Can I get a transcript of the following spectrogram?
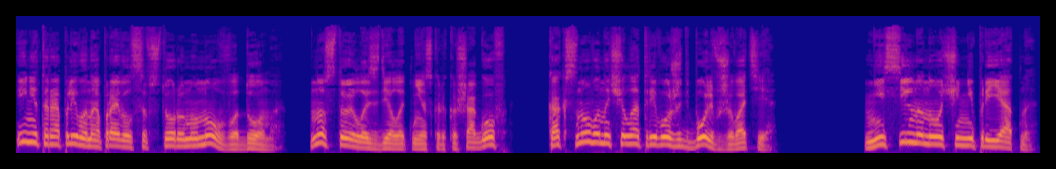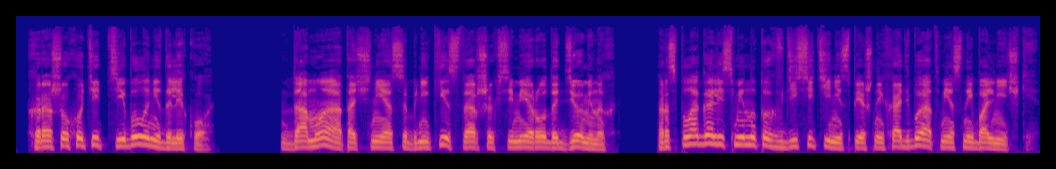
и неторопливо направился в сторону нового дома. Но стоило сделать несколько шагов, как снова начала тревожить боль в животе. Не сильно, но очень неприятно, хорошо хоть идти было недалеко. Дома, а точнее особняки старших семей рода Деминых, располагались минутах в десяти неспешной ходьбы от местной больнички.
